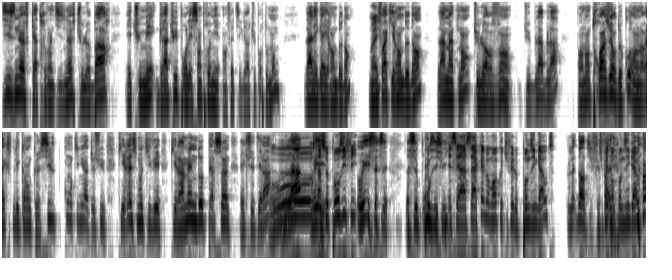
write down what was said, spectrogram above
19,99, tu le barres et tu mets gratuit pour les 100 premiers. En fait, c'est gratuit pour tout le monde. Là, les gars, ils rentrent dedans. Ouais. Une fois qu'ils rentrent dedans, là maintenant, tu leur vends du blabla pendant 3 heures de cours en leur expliquant que s'ils continuent à te suivre, qu'ils restent motivés, qu'ils ramènent d'autres personnes, etc. Oh, là, oui, ça se ponzifie. oui, ça c'est ça se ponzifie. Et c'est à, à quel moment que tu fais le ponzing out? Le- non, tu fais Tu pas fais ton ponzing out? Non,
